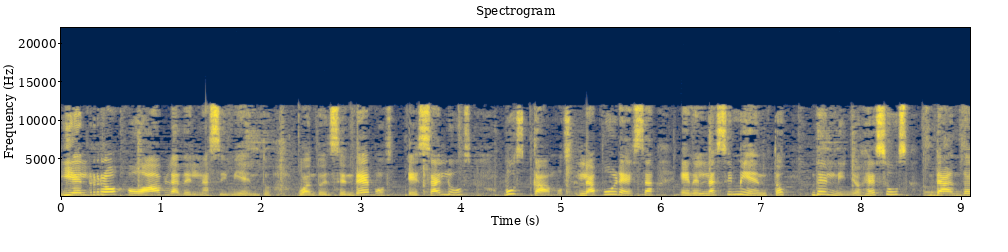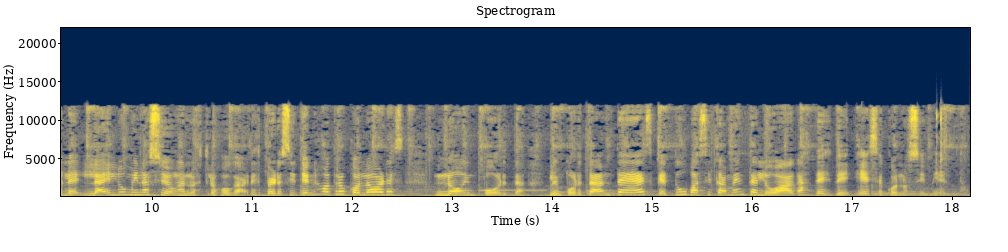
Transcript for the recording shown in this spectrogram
y el rojo habla del nacimiento. Cuando encendemos esa luz, buscamos la pureza en el nacimiento del niño Jesús, dándole la iluminación a nuestros hogares. Pero si tienes otros colores, no importa. Lo importante es que tú básicamente lo hagas desde ese conocimiento.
